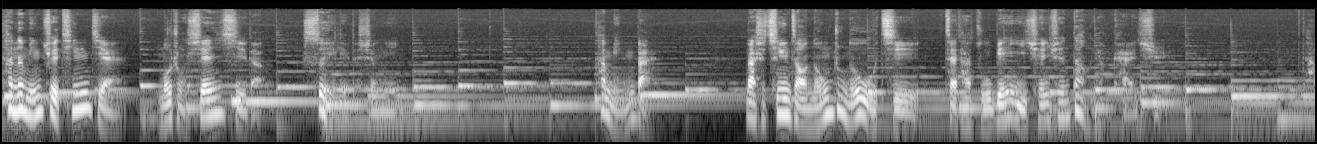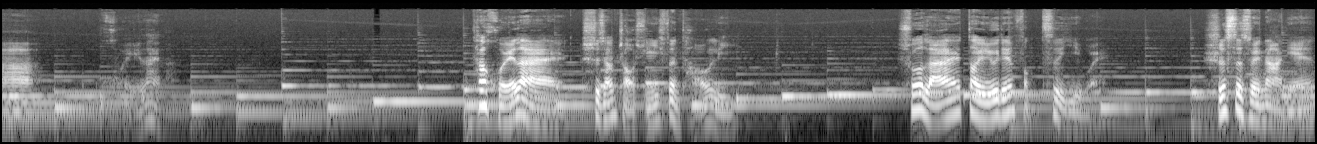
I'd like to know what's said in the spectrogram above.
他能明确听见某种纤细的、碎裂的声音。他明白，那是清早浓重的雾气在他足边一圈圈荡漾开去。他回来了。他回来是想找寻一份逃离。说来倒也有点讽刺意味。十四岁那年，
